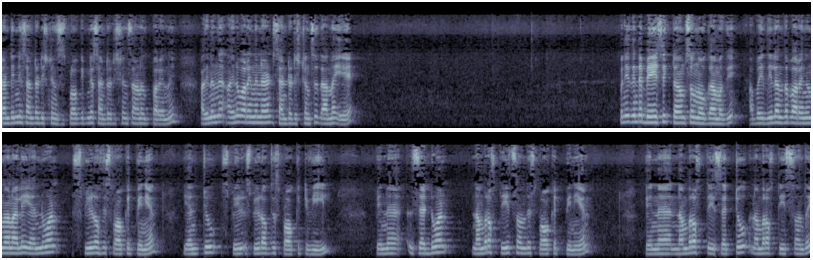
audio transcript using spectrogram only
രണ്ടിന്റെ സെന്റർ ഡിസ്റ്റൻസ് സ്പ്രോക്കറ്റിന്റെ സെന്റർ ഡിസ്റ്റൻസ് ആണ് പറയുന്നത്. അതിന് അതിന് പറയുന്നതിനാണ് സെന്റർ ഡിസ്റ്റൻസ് ഇതാണ് എ പിന്നെ ഇതിന്റെ ബേസിക് ടേംസ് ഒന്ന് നോക്കാം നമുക്ക് അപ്പൊ ഇതിൽ എന്താ പറയുന്നത് പറഞ്ഞാൽ N one speed of the sprocket pinion N two speed of the sprocket wheel പിന്നെ Z one number of teeth on the sprocket pinion പിന്നെ number of teeth Z two number of teeth on the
